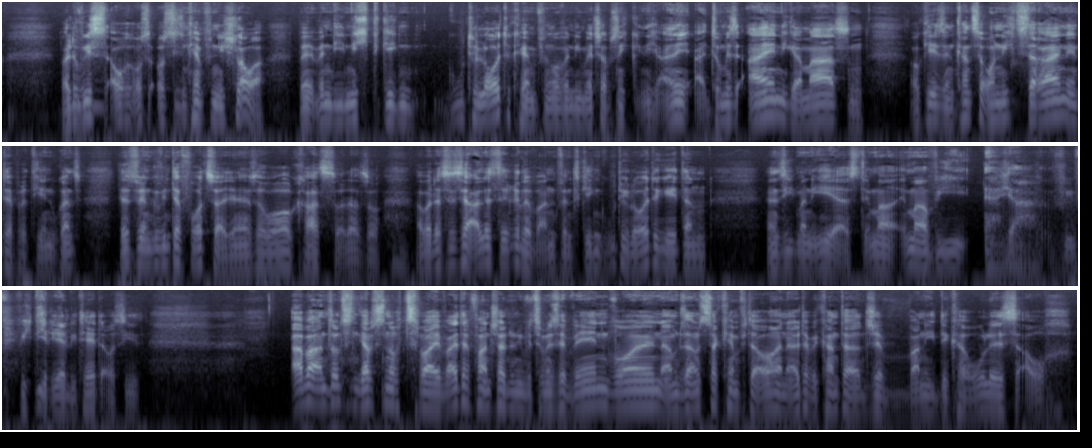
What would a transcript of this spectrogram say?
Weil du mhm. wirst auch aus, aus diesen Kämpfen nicht schlauer. Wenn, wenn die nicht gegen gute Leute kämpfen oder wenn die Matchups nicht, nicht ein, zumindest einigermaßen okay sind, kannst du auch nichts da rein interpretieren. Du kannst, selbst wenn gewinnt der Vorzeit, dann ist so, wow, krass oder so. Aber das ist ja alles irrelevant. Wenn es gegen gute Leute geht, dann dann sieht man eh erst immer, immer wie, ja, wie, wie die Realität aussieht. Aber ansonsten gab es noch zwei weitere Veranstaltungen, die wir zumindest erwähnen wollen. Am Samstag kämpfte auch ein alter Bekannter, Giovanni De Carolis, auch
